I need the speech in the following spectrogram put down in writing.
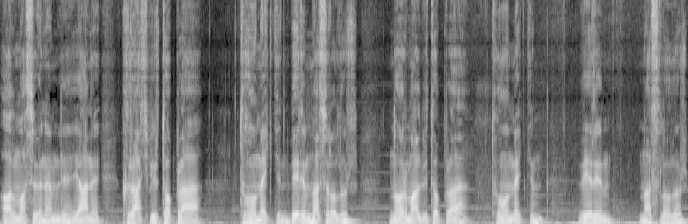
alması önemli. Yani kıraç bir toprağa tohum ektin. Verim nasıl olur? Normal bir toprağa tohum ektin. Verim nasıl olur?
